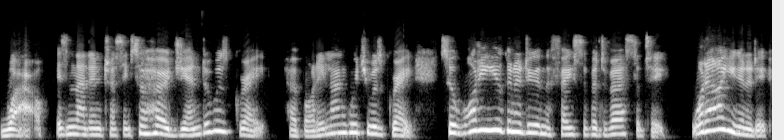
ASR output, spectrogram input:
Wow, isn't that interesting? So her gender was great. Her body language was great. So, what are you going to do in the face of adversity? What are you going to do?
